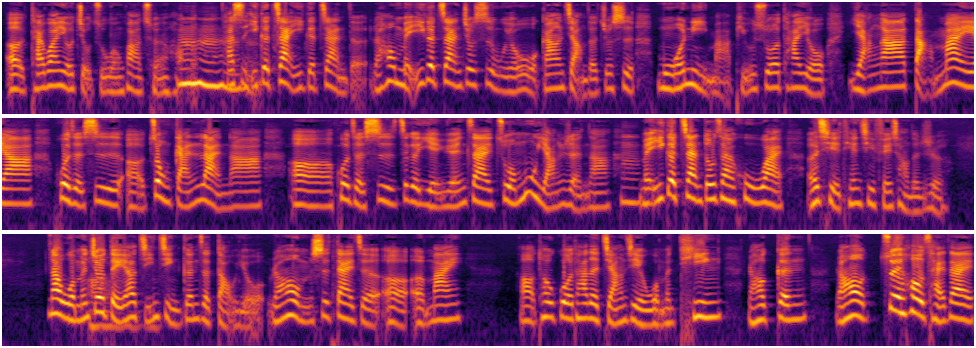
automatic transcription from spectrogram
呃台湾有九族文化村好了，嗯、哼哼。它是一个站一个站的，然后每一个站就是有我刚刚讲的，就是模拟嘛，比如说它有羊啊打麦呀、啊，或者是呃种橄榄啊，呃或者是这个演员在做牧羊人啊，嗯、每一个站都在户外，而且天气非常的热。那我们就得要紧紧跟着导游，哦、然后我们是带着呃耳麦，哦，透过他的讲解我们听，然后跟，然后最后才在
